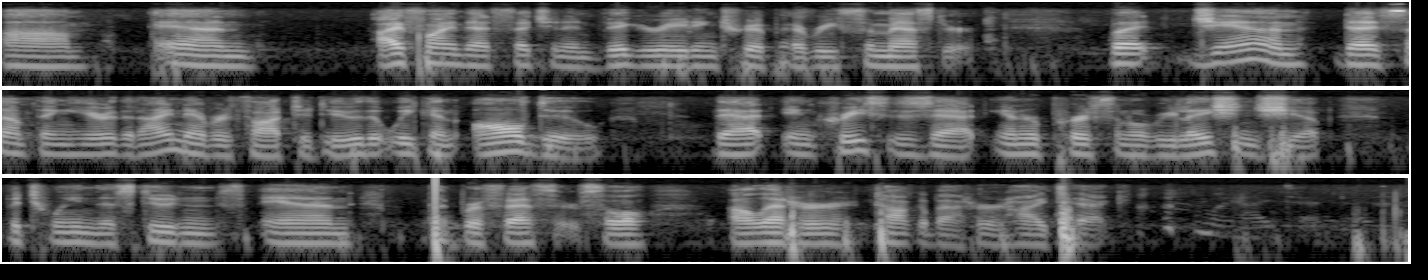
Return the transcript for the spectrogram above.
Um, and I find that such an invigorating trip every semester. But Jan does something here that I never thought to do that we can all do that increases that interpersonal relationship between the students and the professor. So I'll let her talk about her high tech. my high tech.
